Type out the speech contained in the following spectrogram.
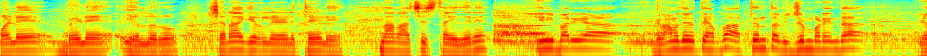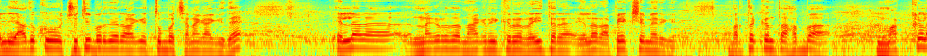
ಮಳೆ, ಬೆಳೆ ಎಲ್ಲರೂ ಚೆನ್ನಾಗಿರಲಿ ಅಂತೇಳಿ ನಾನು ಆಶಿಸ್ತಾ ಇದ್ದೀನಿ. ಈ ಬಾರಿಯ ಗ್ರಾಮದೇವತೆ ಹಬ್ಬ ಅತ್ಯಂತ ವಿಜೃಂಭಣೆಯಿಂದ ಎಲ್ಲಿ ಯಾವುದಕ್ಕೂ ಚ್ಯುತಿ ಬರದೇ ಇರೋ ಹಾಗೆ ತುಂಬ ಚೆನ್ನಾಗಾಗಿದೆ. ಎಲ್ಲರ ನಗರದ ನಾಗರಿಕರ ರೈತರ ಎಲ್ಲರ ಅಪೇಕ್ಷೆ ಮೇರೆಗೆ ಬರ್ತಕ್ಕಂಥ ಹಬ್ಬ ಮಕ್ಕಳ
